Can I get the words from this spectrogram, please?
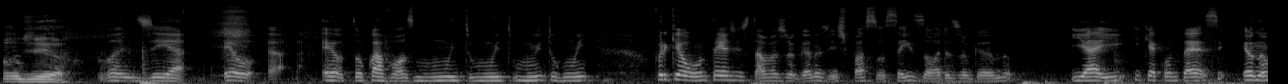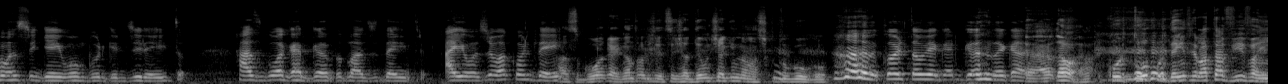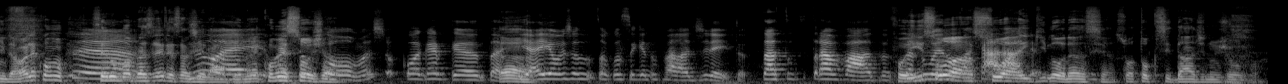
Bom dia. Bom dia. Eu, eu tô com a voz muito, muito, muito ruim. Porque ontem a gente tava jogando, a gente passou seis horas jogando. E aí, o que que acontece? Eu não mastiguei o hambúrguer direito rasgou a garganta do lado de dentro. Aí hoje eu acordei. Rasgou a garganta do lado de dentro. Você já deu um diagnóstico do Google. Mano, cortou minha garganta, cara. É, não, ela cortou por dentro e ela tá viva ainda. Olha como É, ser uma brasileira é exagerado, é, né? Começou já. machucou, Machucou a garganta. Ah. E aí hoje eu não tô conseguindo falar direito. Tá tudo travado. Foi tá isso ou a sua ignorância, sua toxicidade no jogo?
